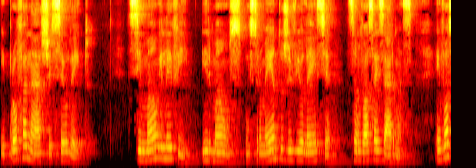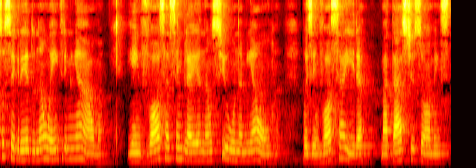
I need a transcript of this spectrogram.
e profanaste seu leito. Simão e Levi, irmãos, instrumentos de violência, são vossas armas. Em vosso segredo não entre minha alma, e em vossa assembléia não se una minha honra, pois em vossa ira matastes homens,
